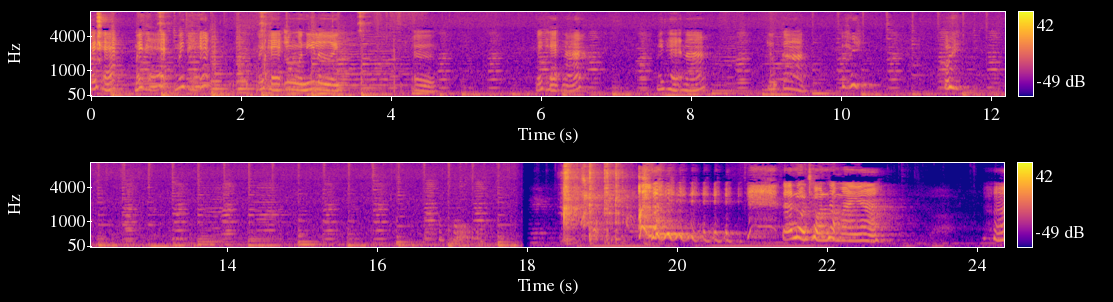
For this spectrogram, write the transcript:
ไม่แทะไม่แทะไม่แทะไม่แทะลงมานี่เลย เออ ไม่แทะนะ ไม่แทะนะเกี่ยวกาดอุ๊ยอุ๊ยแล้วหนูชนทำไมอะ ฮะ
